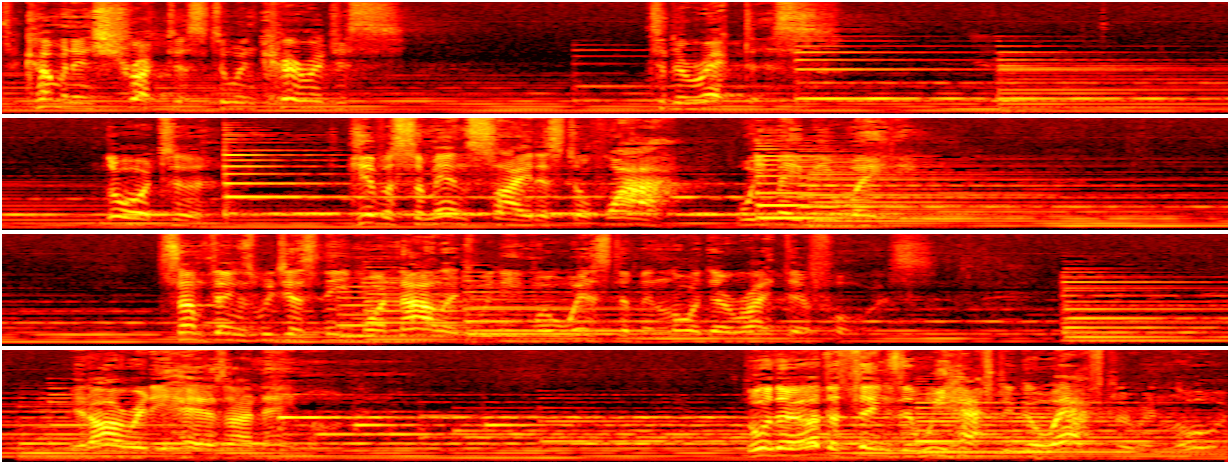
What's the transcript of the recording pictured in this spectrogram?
to come and instruct us, to encourage us, to direct us. Lord, to give us some insight as to why we may be waiting. Some things we just need more knowledge, we need more wisdom, and Lord, they're right there for us. It already has our name on it. Lord, there are other things that we have to go after, and Lord,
